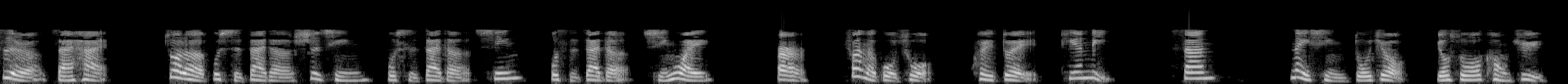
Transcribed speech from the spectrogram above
自惹灾害；做了不实在的事情，不实在的心，不实在的行为。二犯了过错，愧对天理。三内省多久，有所恐惧，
